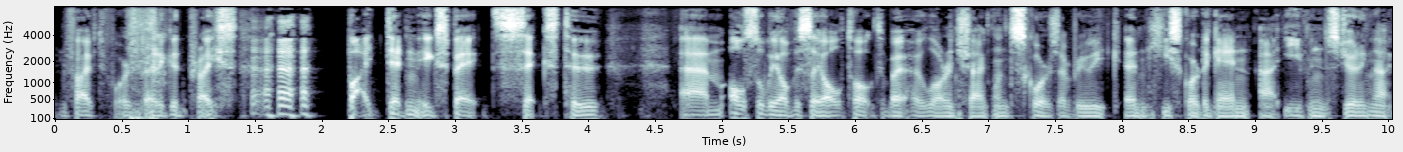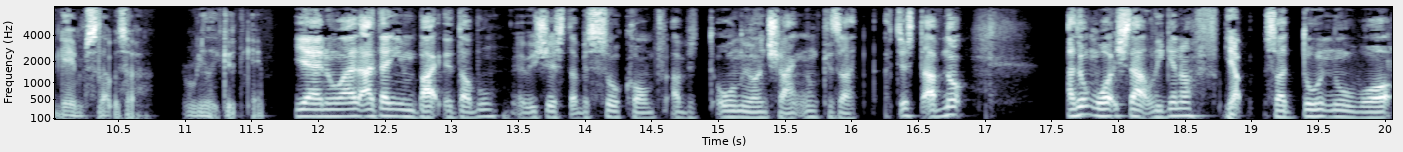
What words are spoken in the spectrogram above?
and five to four is a very good price, but I didn't expect six two. Um, also, we obviously all talked about how Lawrence Shankland scores every week, and he scored again at evens during that game, so that was a really good game. yeah, no, I, I didn't even back the double. It was just I was so conf- I was only on Shankland because I, I just I've not. I don't watch that league enough. Yep. So I don't know what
